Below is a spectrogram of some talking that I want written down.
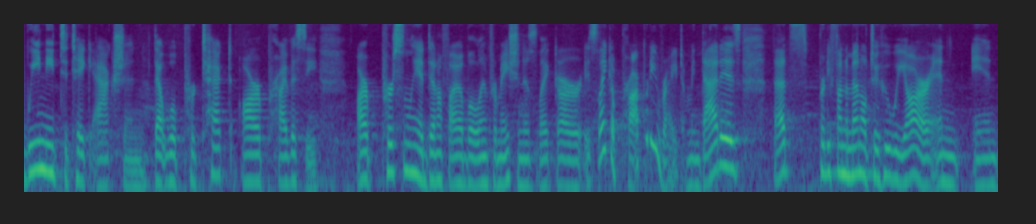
We need to take action that will protect our privacy our personally identifiable information is like our it's like a property right. I mean that is that's pretty fundamental to who we are and and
